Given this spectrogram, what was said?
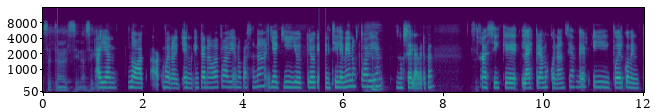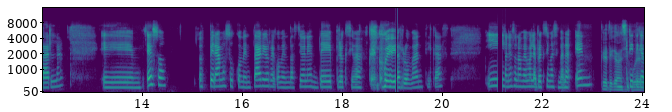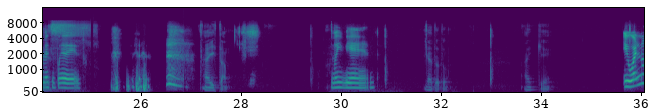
se estrenó en el cine, así que... allá, no, bueno, en, en Canadá todavía no pasa nada y aquí yo creo que en Chile menos todavía, no sé la verdad. Sí. Así que la esperamos con ansias ver y poder comentarla. Eh, eso, esperamos sus comentarios, recomendaciones de próximas comedias románticas. Y con eso nos vemos la próxima semana en Críticame si Críticame si puedes. Ahí está. Muy bien. Ya, Toto. Hay que... Igual no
